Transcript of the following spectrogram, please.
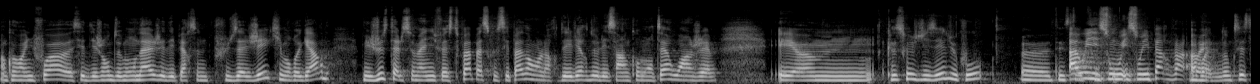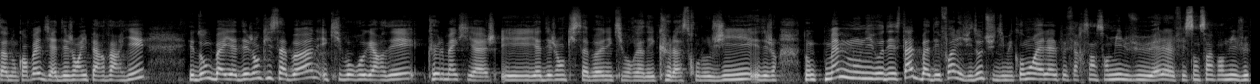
Encore une fois, euh, c'est des gens de mon âge et des personnes plus âgées qui me regardent, mais juste elles se manifestent pas parce que c'est pas dans leur délire de laisser un commentaire ou un j'aime. Et euh, qu'est-ce que je disais du coup? Euh, Ah oui, ils sont, ils sont hyper variés. Ouais. donc c'est ça. Donc en fait, il y a des gens hyper variés. Et donc, bah, il y a des gens qui s'abonnent et qui vont regarder que le maquillage. Et il y a des gens qui s'abonnent et qui vont regarder que l'astrologie. Et des gens. Donc même au niveau des stats, bah, des fois, les vidéos, tu dis, mais comment elle, elle peut faire 500 000 vues? Elle, elle fait 150 000 vues.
